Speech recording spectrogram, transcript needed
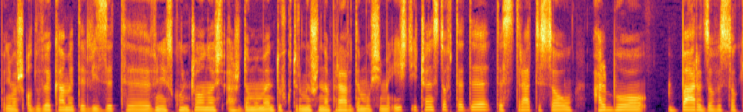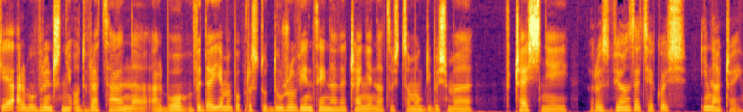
ponieważ odwlekamy te wizyty w nieskończoność aż do momentu, w którym już naprawdę musimy iść, i często wtedy te straty są albo bardzo wysokie, albo wręcz nieodwracalne, albo wydajemy po prostu dużo więcej na leczenie, na coś, co moglibyśmy wcześniej rozwiązać jakoś inaczej.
